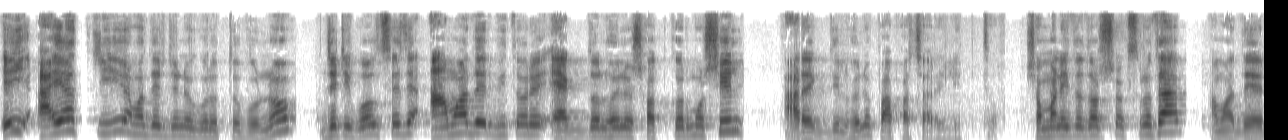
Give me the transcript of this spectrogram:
এই আয়াতটি আমাদের জন্য গুরুত্বপূর্ণ, যেটি বলছে যে আমাদের ভিতরে একদল হইল সৎকর্মশীল, আরেক দিল হইল পাপাচারে লিপ্ত। সম্মানিত দর্শক শ্রোতা, আমাদের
